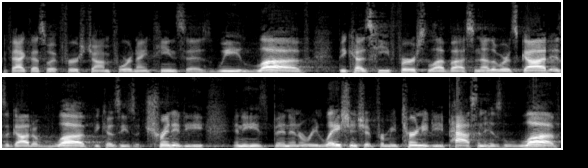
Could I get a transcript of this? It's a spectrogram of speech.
In fact, that's what 1 John 4:19 says. We love because he first loved us. In other words, God is a God of love because he's a trinity and he's been in a relationship from eternity past and his love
